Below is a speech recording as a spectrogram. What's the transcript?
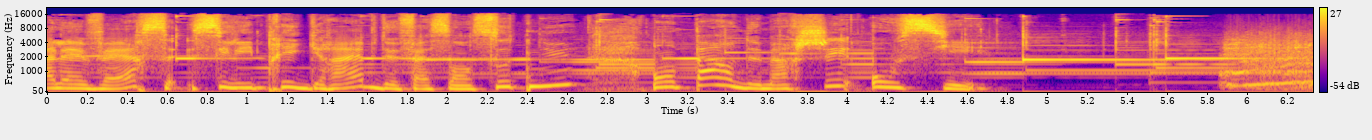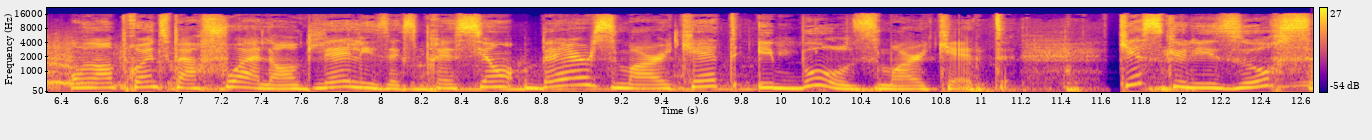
À l'inverse, si les prix grimpent de façon soutenue, on parle de marché haussier. On emprunte parfois à l'anglais les expressions bears market et bulls market. Qu'est-ce que les ours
